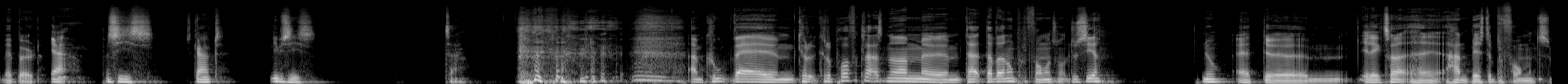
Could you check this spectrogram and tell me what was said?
med Bird. Ja, præcis. Skarpt. Lige præcis. Tak. Jamen, cool. Hvad, øhm, kan, du, kan du prøve at forklare os noget om, øhm, der, der har været nogle performance mål. Du siger nu, at øhm, Elektra har, har den bedste performance.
